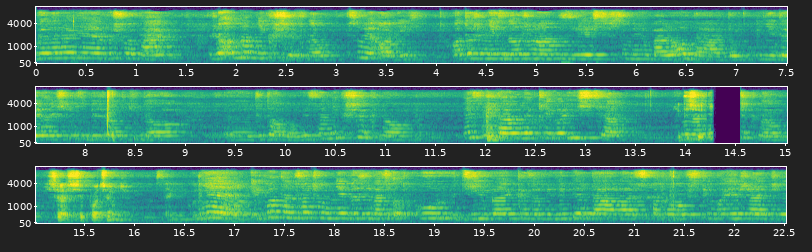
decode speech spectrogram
generalnie wyszło tak, że on na mnie krzyknął, w sumie o nic, o to, że nie zdążyłam zjeść w sumie chyba loda, dopóki nie dojechaliśmy z Biedronki do, y, do domu, więc na mnie krzyknął. Więc mi dałam lekkiego liścia. I ty na się, mnie krzyknął. i chciałaś się pociąć? Z takim kurwa Nie, i potem zaczął od kurw, dziwek, kazał mi wypierdalać, spakował wszystkie moje rzeczy,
